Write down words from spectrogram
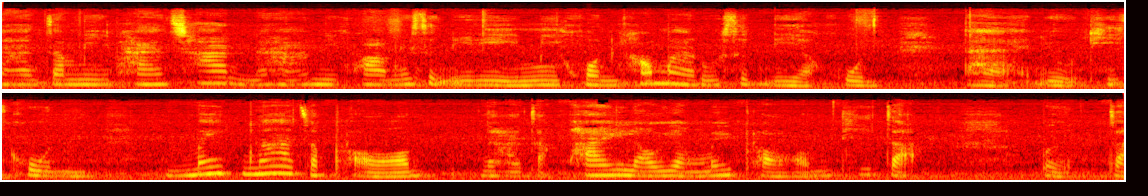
การจะมีแพชชั่นนะคะ มีความรู้สึกดีๆ มีคนเข้ามารู้สึกดีกับคุณ แต่อยู่ที่คุณไม่น่าจะพร้อมนะคะ จากไพ่แล้วยังไม่พร้อมที่จะเปิดใจ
